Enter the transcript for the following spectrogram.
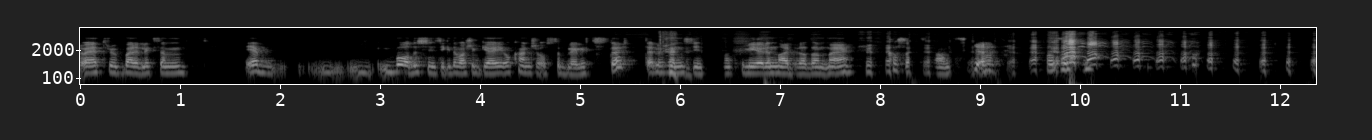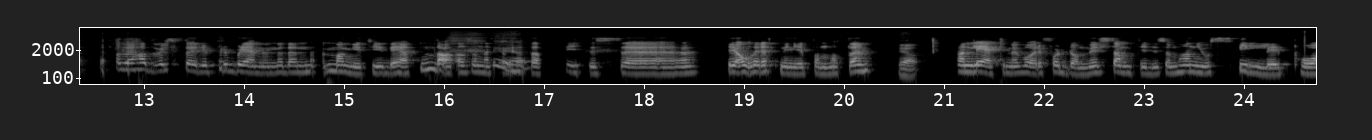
Og jeg tror bare liksom Jeg både syntes ikke det var så gøy, og kanskje også ble litt støtt. Eller sånn syntes man skulle gjøre narr av denne kasakhstanske altså, altså, jeg hadde vel større problemer med den mangetydigheten, da. Altså nettopp ja. at det skytes uh, i alle retninger, på en måte. Ja. Han leker med våre fordommer, samtidig som han jo spiller på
